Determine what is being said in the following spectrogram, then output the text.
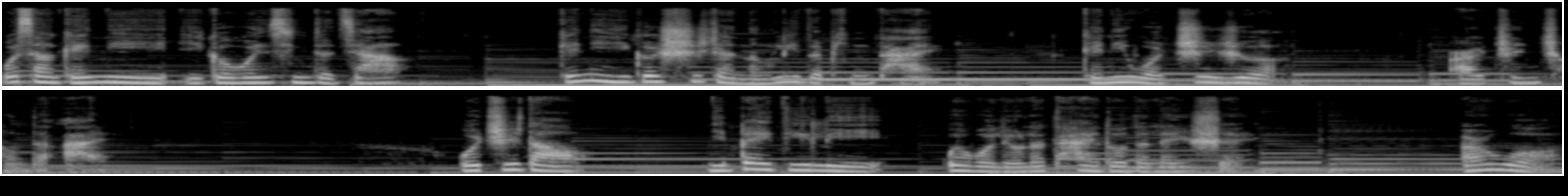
我想给你一个温馨的家，给你一个施展能力的平台。给你我炙热而真诚的爱。我知道，你背地里为我流了太多的泪水，而我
